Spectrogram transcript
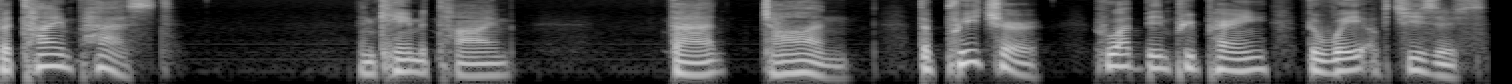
But time passed. And came a time that John, the preacher who had been preparing the way of Jesus,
